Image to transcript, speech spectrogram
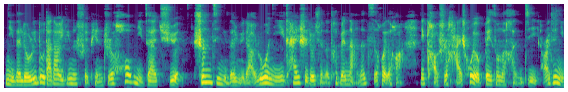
你的流利度达到一定的水平之后，你再去升级你的语料。如果你一开始就选择特别难的词汇的话，你考试还是会有背诵的痕迹，而且你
